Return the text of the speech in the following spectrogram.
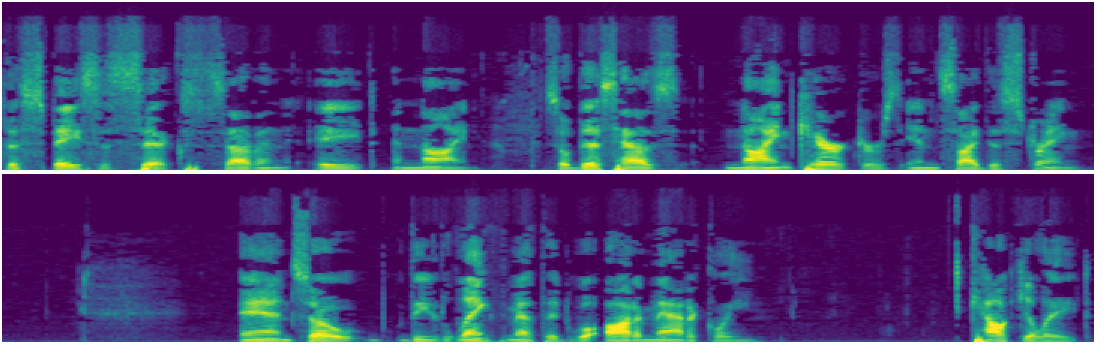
The space is six, seven, eight, and nine. So this has nine characters inside this string. And so the length method will automatically calculate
